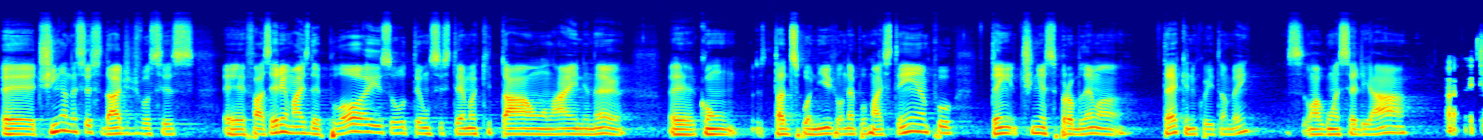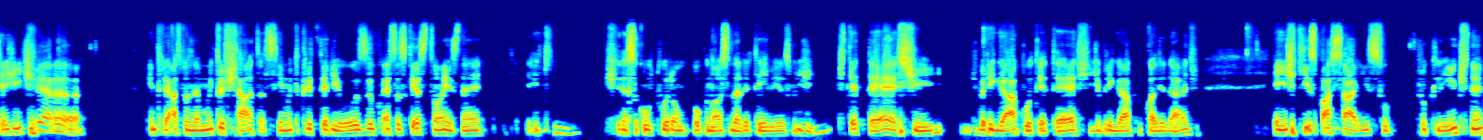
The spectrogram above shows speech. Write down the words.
é, tinha necessidade de vocês é, fazerem mais deploys ou ter um sistema que está online, né, é, com está disponível, né, por mais tempo? Tem, tinha esse problema técnico aí também? algum SLA? Ah, é que a gente era, entre aspas, né, muito chato, assim, muito criterioso com essas questões, né? E que essa cultura um pouco nossa da DTI mesmo, de, de ter teste, de brigar por ter teste, de brigar por qualidade. E a gente quis passar isso para o cliente, né?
